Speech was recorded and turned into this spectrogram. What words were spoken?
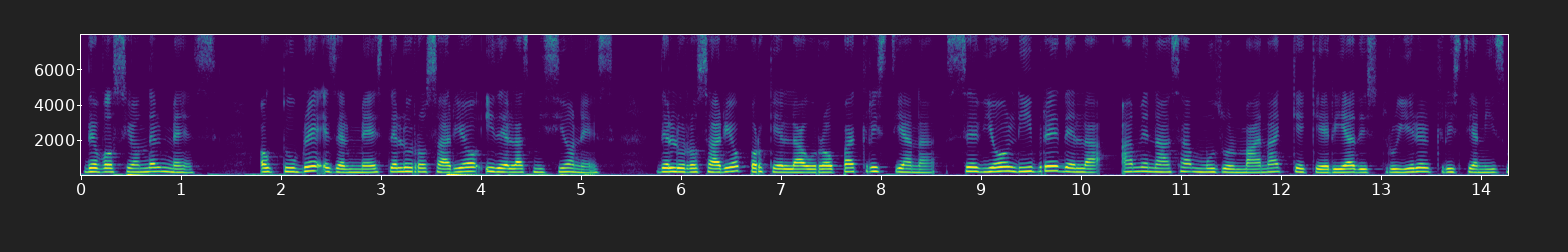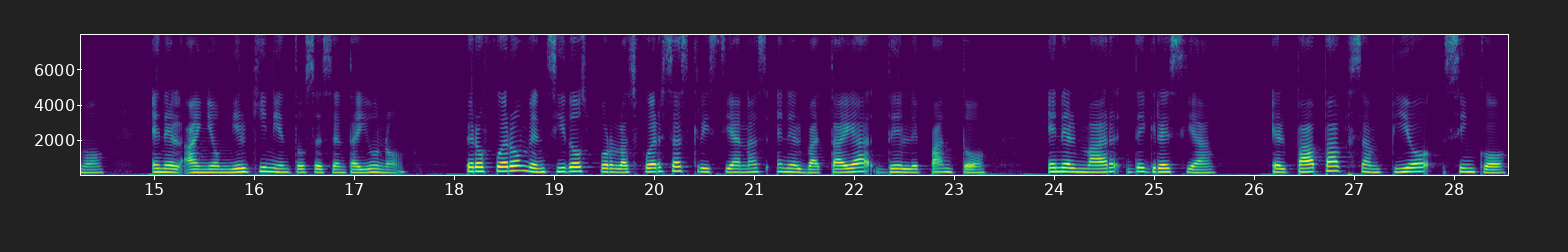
Devoción del mes. Octubre es el mes del Rosario y de las misiones. Del Rosario porque la Europa cristiana se vio libre de la amenaza musulmana que quería destruir el cristianismo en el año 1561, pero fueron vencidos por las fuerzas cristianas en la batalla de Lepanto, en el mar de Grecia. El Papa San Pío V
